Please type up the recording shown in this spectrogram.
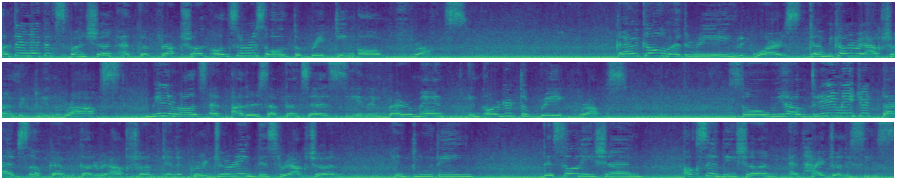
Alternate expansion and contraction also result to breaking of rocks. Chemical weathering requires chemical reaction between rocks, minerals, and other substances in environment in order to break rocks. So we have three major types of chemical reaction can occur during this reaction, including distillation, oxidation, and hydrolysis.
